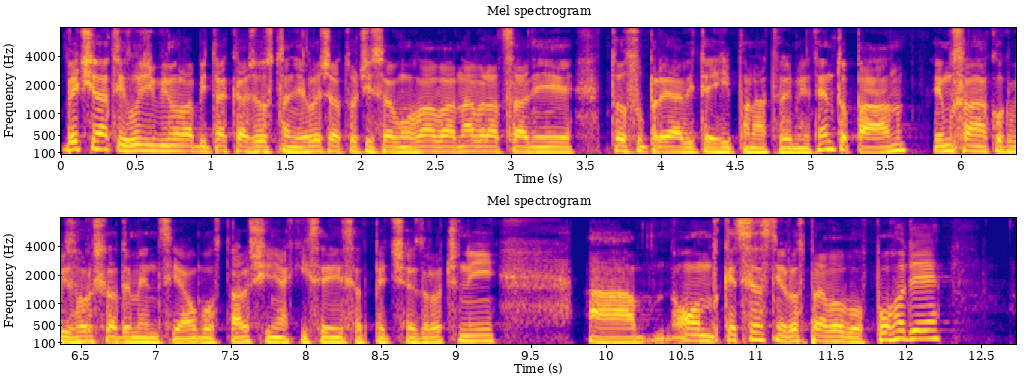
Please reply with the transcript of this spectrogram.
Väčšina tých ľudí by mala byť taká, že dostane leža, točí sa mu hlava, navracanie, to sú prejavy tej hyponatrémie. Tento pán, jemu sa ako keby zhoršila demencia, on bol starší, nejakých 75-6 ročný a on, keď sa s ním rozprával, bol v pohode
